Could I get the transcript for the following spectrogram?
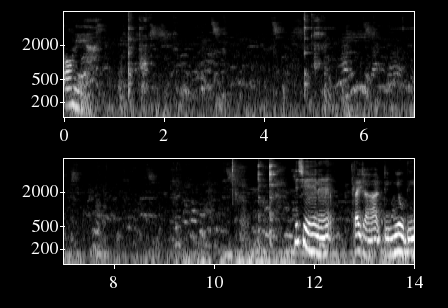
ကောင်းနေရ နှစ်ရှင်နဲ့လိုက်တာဒီမြုပ်ဒီ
